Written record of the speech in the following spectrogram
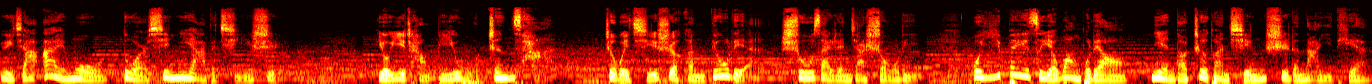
愈加爱慕杜尔西尼亚的骑士。有一场比武真惨，这位骑士很丢脸，输在人家手里。我一辈子也忘不了念到这段情事的那一天。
